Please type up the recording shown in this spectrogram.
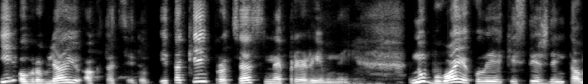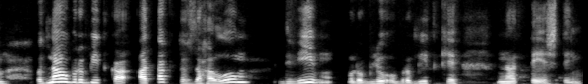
і обробляю актацидом. І такий процес непреривний. Ну, буває, коли якийсь тиждень там одна обробітка, а так то загалом дві роблю обробітки на тиждень.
